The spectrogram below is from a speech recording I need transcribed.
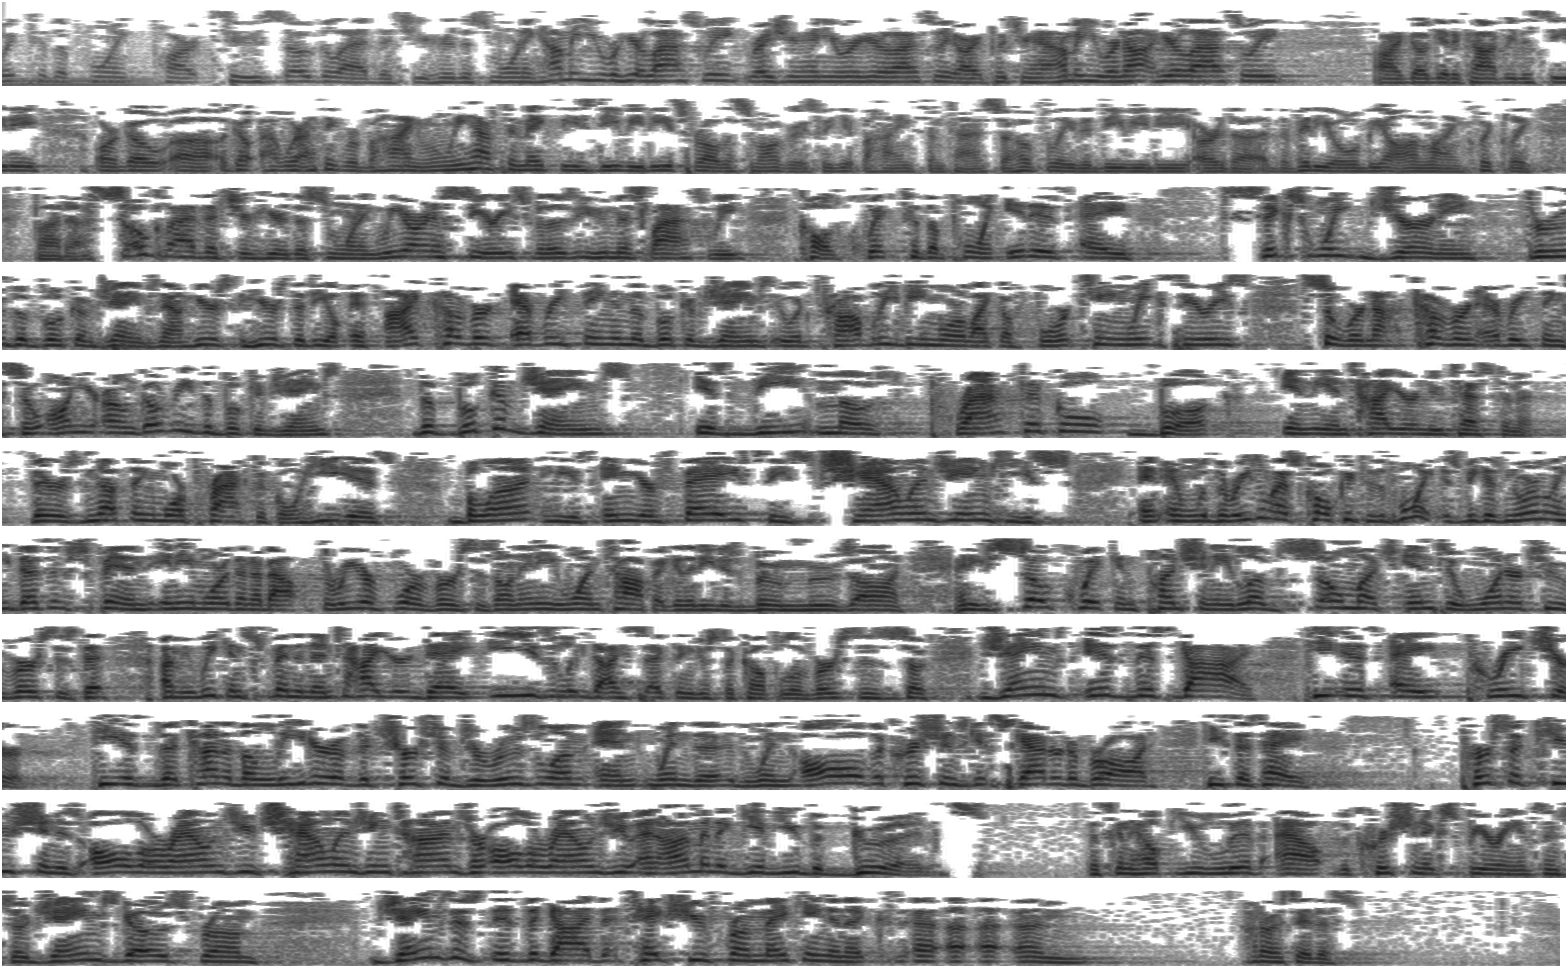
Quick to the point, part two. So glad that you're here this morning. How many of you were here last week? Raise your hand. You were here last week. All right, put your hand. How many of you were not here last week? All right, go get a copy of the CD or go. Uh, go I think we're behind. When we have to make these DVDs for all the small groups, we get behind sometimes. So hopefully the DVD or the, the video will be online quickly. But uh, so glad that you're here this morning. We are in a series for those of you who missed last week called "Quick to the Point." It is a six week journey through the book of James. Now, here's, here's the deal. If I covered everything in the book of James, it would probably be more like a 14 week series. So we're not covering everything. So on your own, go read the book of James. The book of James is the most practical book in the entire New Testament. There's nothing more practical. He is blunt. He's in your face. He's challenging. He's and, and the reason why it's called quick to the point is because normally he doesn't spend any more than about three or four verses on any one topic, and then he just boom moves on. And he's so quick and punching. He loads so much into one or two verses that I mean we can spend an entire day easily dissecting just a couple of verses. So James is this guy. He is a preacher. He is the kind of the leader of the church of Jerusalem. And when the, when all the Christians get scattered abroad, he says, Hey, persecution is all around you. Challenging times are all around you. And I'm going to give you the goods that's going to help you live out the Christian experience. And so James goes from, James is, is the guy that takes you from making an, um, how do I say this?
